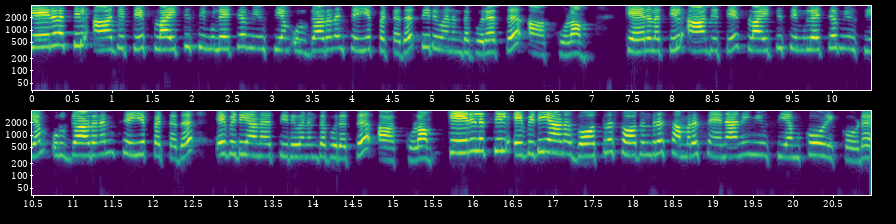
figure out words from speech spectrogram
കേരളത്തിൽ ആദ്യത്തെ ഫ്ലൈറ്റ് സിമുലേറ്റർ മ്യൂസിയം ഉദ്ഘാടനം ചെയ്യപ്പെട്ടത് തിരുവനന്തപുരത്ത് ആക്കുളം. കേരളത്തിൽ ആദ്യത്തെ ഫ്ലൈറ്റ് സിമുലേറ്റർ മ്യൂസിയം ഉദ്ഘാടനം ചെയ്യപ്പെട്ടത് എവിടെയാണ്? തിരുവനന്തപുരത്ത് ആക്കുളം. കേരളത്തിൽ എവിടെയാണ് ഗോത്ര സ്വാതന്ത്ര്യ സമര സേനാനി മ്യൂസിയം കോഴിക്കോട്?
